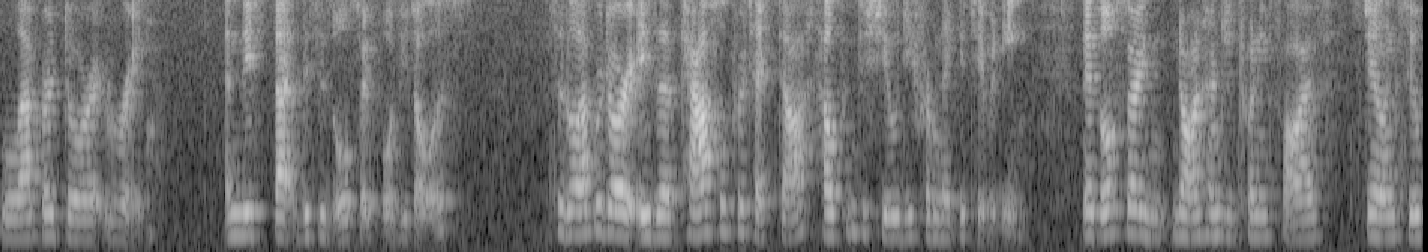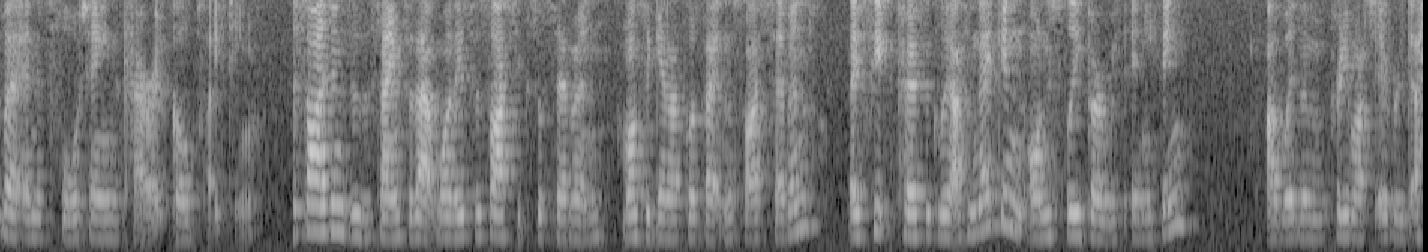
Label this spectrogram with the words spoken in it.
Labrador ring. And this that this is also $40 so the Labrador is a powerful protector helping to shield you from negativity it's also 925 sterling silver and it's 14 carat gold plating. The sizings are the same for that one. It's a size 6 or 7. Once again, I've got that in the size 7. They fit perfectly. I think they can honestly go with anything. I wear them pretty much every day.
